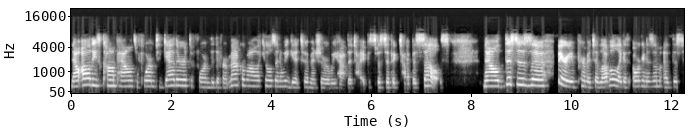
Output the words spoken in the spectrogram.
Now all these compounds will form together to form the different macromolecules and we get to eventually we have the type, specific type of cells. Now this is a very primitive level, like an organism at this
